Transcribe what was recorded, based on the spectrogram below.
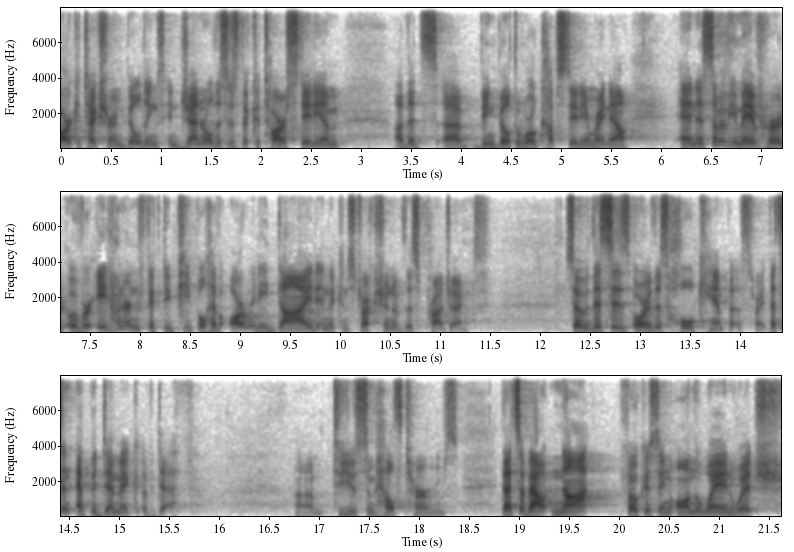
architecture and buildings in general. This is the Qatar Stadium uh, that's uh, being built, the World Cup Stadium right now. And as some of you may have heard, over 850 people have already died in the construction of this project. So this is, or this whole campus, right? That's an epidemic of death, um, to use some health terms. That's about not focusing on the way in which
